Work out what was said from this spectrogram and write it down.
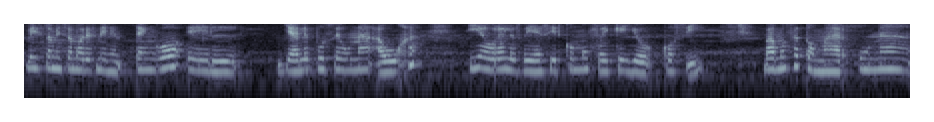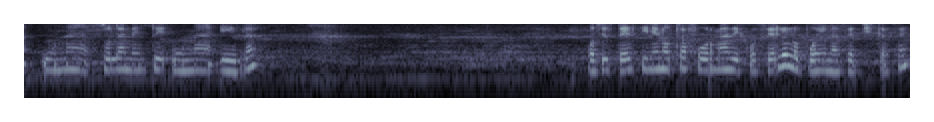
Listo, mis amores, miren, tengo el, ya le puse una aguja y ahora les voy a decir cómo fue que yo cosí. Vamos a tomar una, una, solamente una hebra O si ustedes tienen otra forma de coserlo, lo pueden hacer, chicas, ¿eh?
